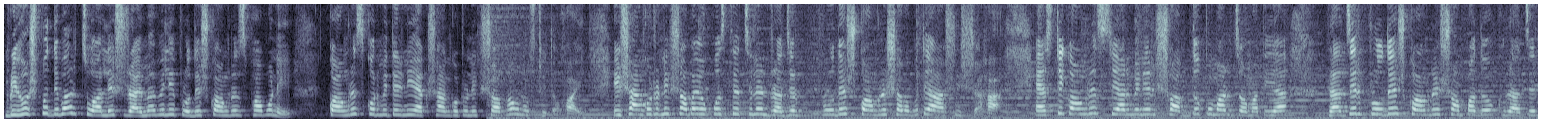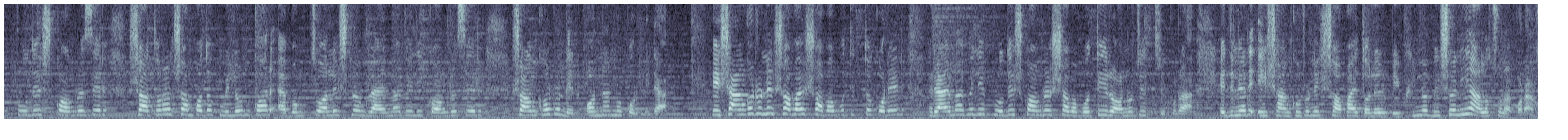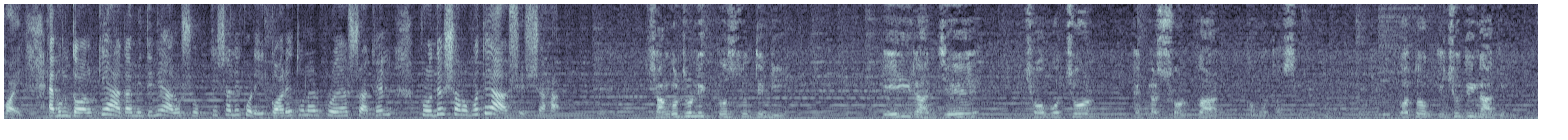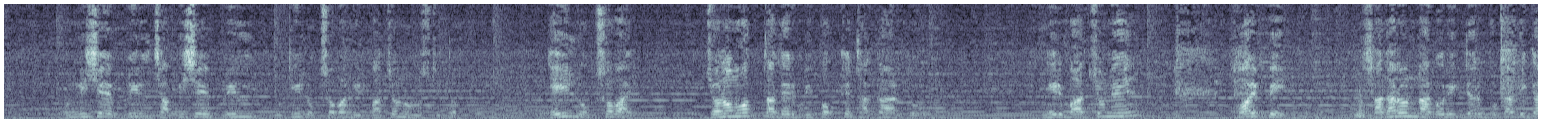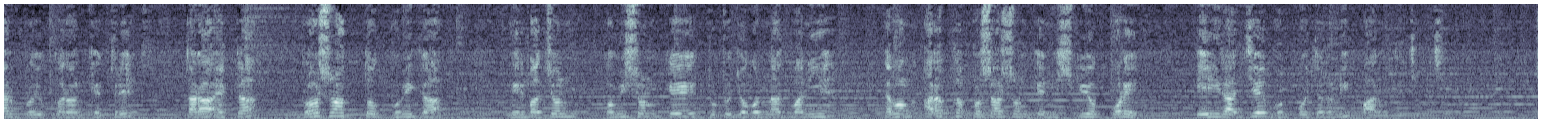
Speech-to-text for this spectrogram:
বৃহস্পতিবার চুয়াল্লিশ রাইমাবেলি প্রদেশ কংগ্রেস ভবনে কংগ্রেস কর্মীদের নিয়ে এক সাংগঠনিক সভা অনুষ্ঠিত হয়। এই সাংগঠনিক সভায় উপস্থিত ছিলেন রাজ্যের প্রদেশ কংগ্রেস সভাপতি আশিস সাহা এসটি কংগ্রেস চেয়ারম্যানের শব্দ কুমার জমাতিয়া, রাজ্যের প্রদেশ কংগ্রেস সম্পাদক, রাজ্যের প্রদেশ কংগ্রেসের সাধারণ সম্পাদক মিলন কর এবং চুয়াল্লিশ নং রাইমাবেলি কংগ্রেসের সংগঠনের অন্যান্য কর্মীরা। এই সাংগঠনিক সভায় সভাপতিত্ব করেন রায়মাবেলি প্রদেশ কংগ্রেস সভাপতি রণজিৎ ত্রিপুরা। এদিনের এই সাংগঠনিক সভায় দলের বিভিন্ন বিষয় নিয়ে আলোচনা করা হয় এবং দলকে আগামী দিনে আরও শক্তিশালী করে গড়ে তোলার প্রয়াস রাখেন প্রদেশ সভাপতি আশিস সাহা। সাংগঠনিক প্রস্তুতি নিয়ে এই রাজ্যে ছ বছর একটা সরকার ক্ষমতাসীন গত কিছুদিন আগে উনিশে এপ্রিল, ছাব্বিশে এপ্রিল দুটি লোকসভা নির্বাচন অনুষ্ঠিত হয়। এই লোকসভায় জনমত তাদের বিপক্ষে থাকার দরুন। নির্বাচনে ভয় পেয়ে সাধারণ নাগরিকদের ভোটাধিকার প্রয়োগ করার ক্ষেত্রে তারা একটা প্রশ্নাত্মক ভূমিকা নির্বাচন কমিশনকে টুটু জগন্নাথ বানিয়ে এবং আরক্ষা প্রশাসনকে নিষ্ক্রিয় করে এই রাজ্যে ভোট বৈতরণী পার হতে চেয়েছে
